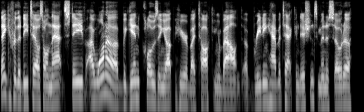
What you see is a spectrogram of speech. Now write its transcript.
thank you for the details on that, Steve. I want to begin closing up here by talking about uh, breeding habitat conditions. Minnesota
